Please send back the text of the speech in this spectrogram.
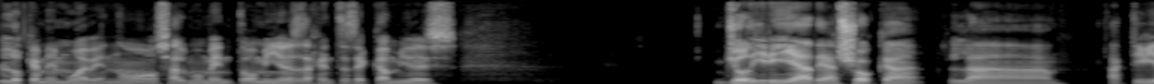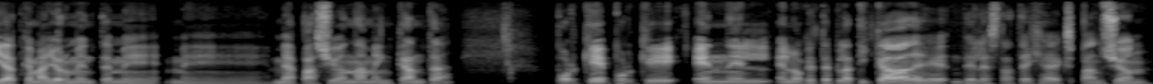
lo que me mueve, ¿no? O sea, al momento, millones de agentes de cambio es. Yo diría de Ashoka, la actividad que mayormente me, apasiona, me encanta. ¿Por qué? Porque en, el, en lo que te platicaba de, de la estrategia de expansión,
